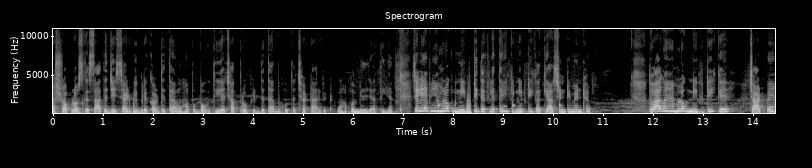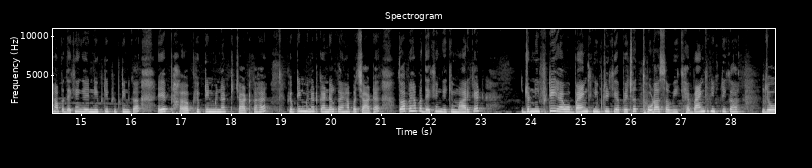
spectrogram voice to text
स्टॉप लॉस के साथ जिस साइड भी ब्रेकआउट देता है, वहाँ पर बहुत ही अच्छा प्रॉफिट देता है, बहुत अच्छा टारगेट वहाँ पर मिल जाती है। चलिए अभी हम लोग निफ्टी देख लेते हैं कि निफ्टी का क्या सेंटीमेंट है। तो आ गए हम लोग निफ्टी के चार्ट पे, यहाँ पर देखेंगे निफ्टी फिफ्टीन का, ये फिफ्टीन मिनट चार्ट का है। फिफ्टीन मिनट कैंडल का यहाँ पर चार्ट है। तो आप यहाँ पर देखेंगे कि मार्केट जो निफ्टी है वो बैंक निफ्टी की अपेक्षा थोड़ा सा वीक है। बैंक निफ्टी का जो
